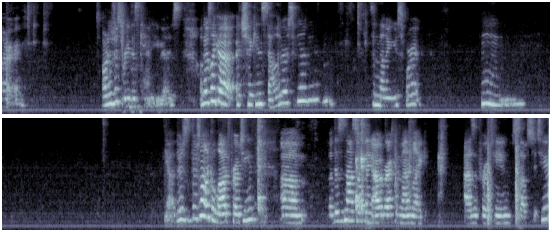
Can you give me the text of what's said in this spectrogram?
Alright. I want to just read this candy, you guys. Oh, there's like a, a chicken salad recipe on here. Mm. It's another use for it. Hmm. Yeah, there's there's not like a lot of protein, um, but this is not something I would recommend like as a protein substitute.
